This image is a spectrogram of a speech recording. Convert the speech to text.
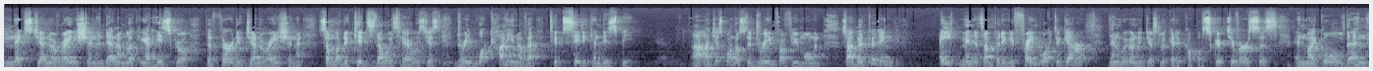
next generation, and then I'm looking at his girl, the third generation, and some of the kids that was here was just dreaming, what kind of a tip city can this be? I just want us to dream for a few moments. So I've been putting eight minutes i'm putting a framework together then we're going to just look at a couple of scripture verses and my goal then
